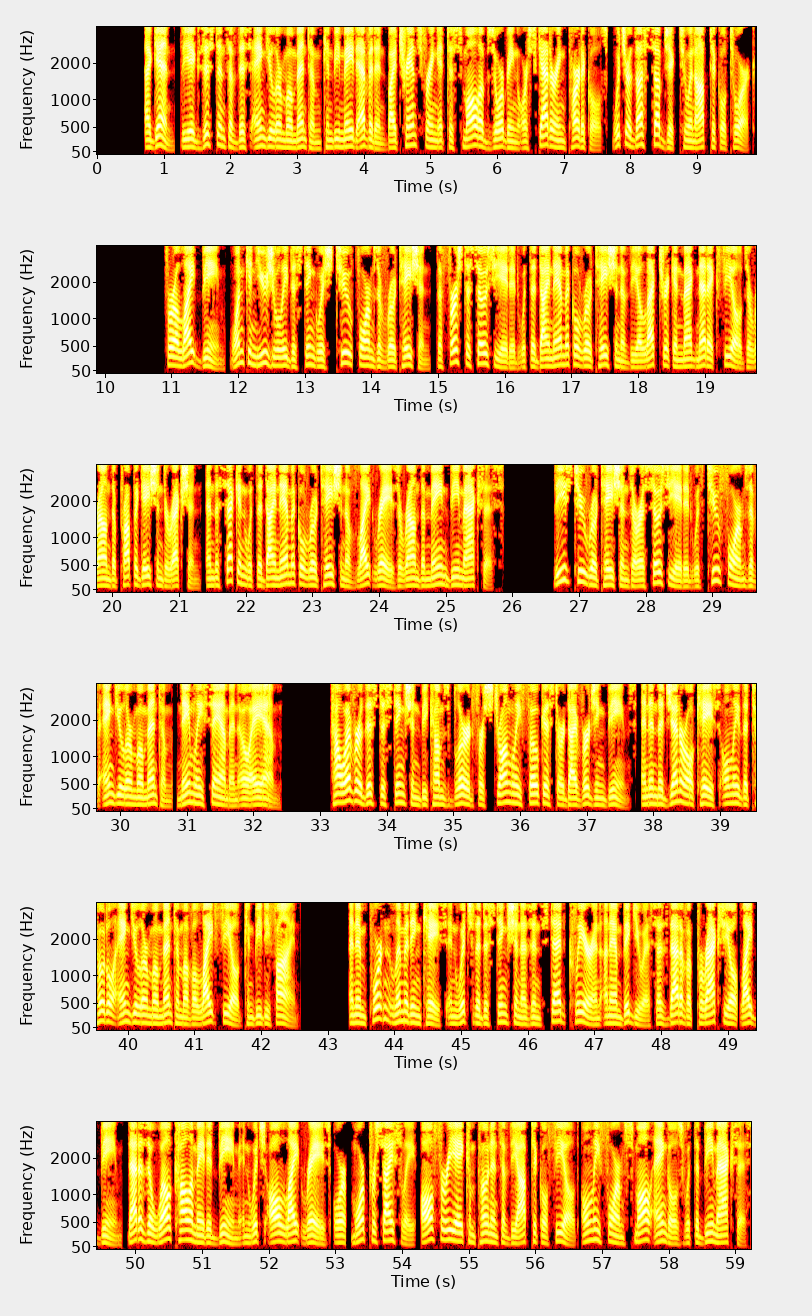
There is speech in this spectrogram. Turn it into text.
Again, the existence of this angular momentum can be made evident by transferring it to small absorbing or scattering particles, which are thus subject to an optical torque. For a light beam, one can usually distinguish two forms of rotation, the first associated with the dynamical rotation of the electric and magnetic fields around the propagation direction, and the second with the dynamical rotation of light rays around the main beam axis. These two rotations are associated with two forms of angular momentum, namely SAM and OAM. However this distinction becomes blurred for strongly focused or diverging beams, and in the general case only the total angular momentum of a light field can be defined. An important limiting case in which the distinction is instead clear and unambiguous is that of a paraxial light beam, that is a well-collimated beam in which all light rays or, more precisely, all Fourier components of the optical field only form small angles with the beam axis.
